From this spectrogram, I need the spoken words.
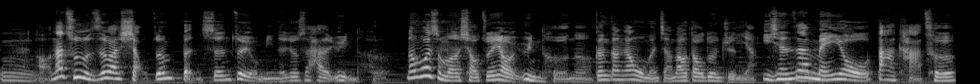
嗯，好，那除此之外，小樽本身最有名的就是它的运河。那为什么小樽要有运河呢？跟刚刚我们讲到道顿堀一样，以前在没有大卡车，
